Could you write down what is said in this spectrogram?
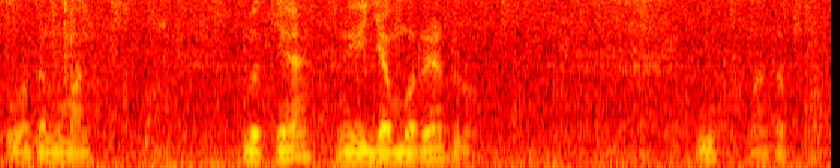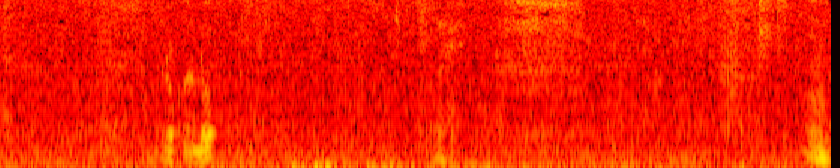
tuh teman-teman. Belutnya ini jamurnya tuh uh mantap. Aduk aduk hmm.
